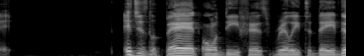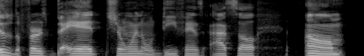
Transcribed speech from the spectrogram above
it, it just looked bad on defense, really, today. This was the first bad showing on defense I saw. Um,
